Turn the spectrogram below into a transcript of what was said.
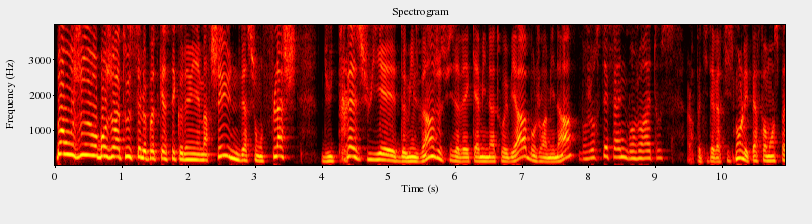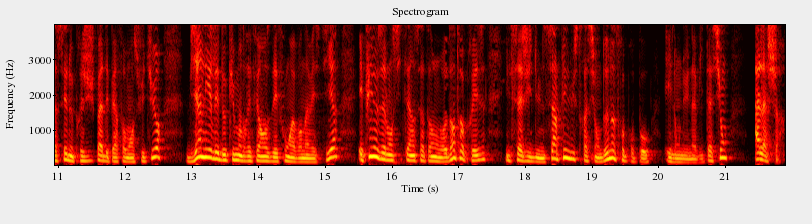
Bonjour, bonjour à tous, c'est le podcast Économie et Marché, une version flash du 13 juillet 2020. Je suis avec Amina Touebia. Bonjour Amina. Bonjour Stéphane, bonjour à tous. Alors petit avertissement, les performances passées ne préjugent pas des performances futures. Bien lire les documents de référence des fonds avant d'investir. Et puis nous allons citer un certain nombre d'entreprises. Il s'agit d'une simple illustration de notre propos et non d'une invitation à l'achat.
